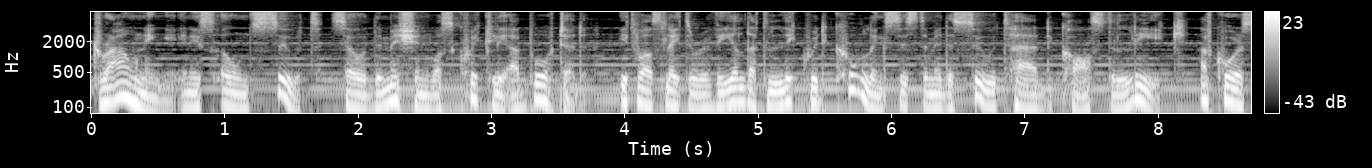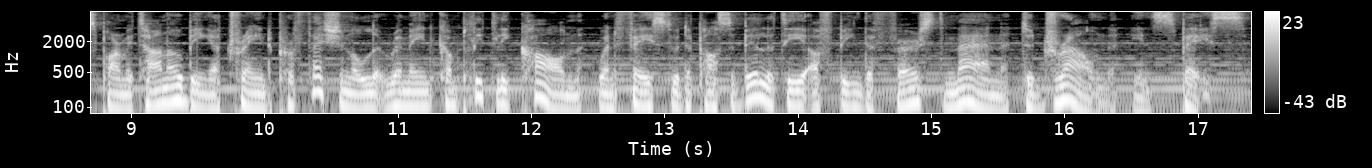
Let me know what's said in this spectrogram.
drowning in his own suit, so the mission was quickly aborted. It was later revealed that the liquid cooling system in the suit had caused a leak. Of course, Parmitano, being a trained professional, remained completely calm when faced with the possibility of being the first man to drown in space.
